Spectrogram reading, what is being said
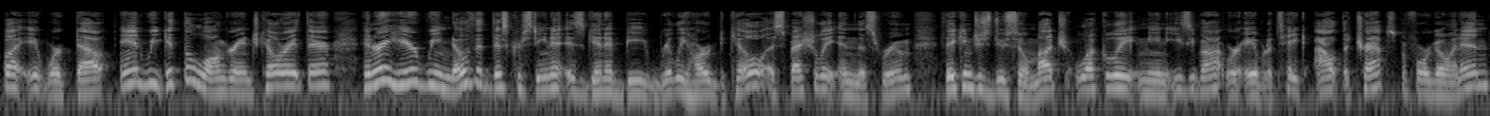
but it worked out. And we get the long range kill right there. And right here, we know that this Christina is going to be really hard to kill, especially in this room. They can just do so much. Luckily, me and EasyBot were able to take out the traps before going in,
